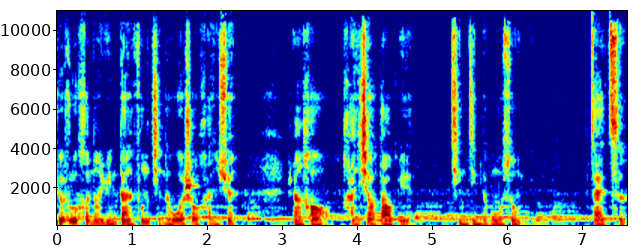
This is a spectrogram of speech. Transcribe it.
又如何能云淡风轻的握手寒暄，然后含笑道别，静静的目送你再次、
